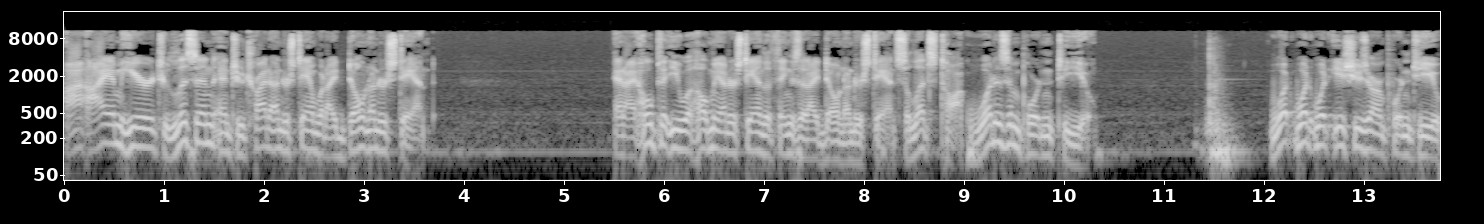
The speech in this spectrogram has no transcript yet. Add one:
I, I am here to listen and to try to understand what I don't understand. And I hope that you will help me understand the things that I don't understand. So let's talk. What is important to you? What what what issues are important to you?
